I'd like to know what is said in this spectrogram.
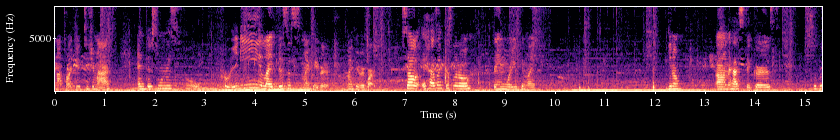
not Target, TJ Maxx and this one is so pretty. Like this is my favorite my favorite part. So it has like this little thing where you can like you know um it has stickers super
